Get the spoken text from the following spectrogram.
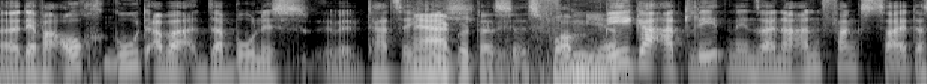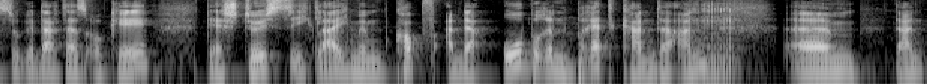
Äh, der war auch gut, aber Sabonis äh, tatsächlich Ja, gut, das ist vor vom. Mega-Athleten in seiner Anfangszeit, dass du gedacht hast, okay, der stößt sich gleich mit dem Kopf an der oberen Brettkante an. Ähm, dann,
